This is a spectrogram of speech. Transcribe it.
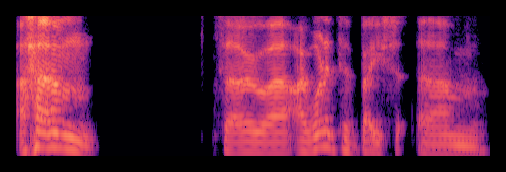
Um, so uh, I wanted to base um,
